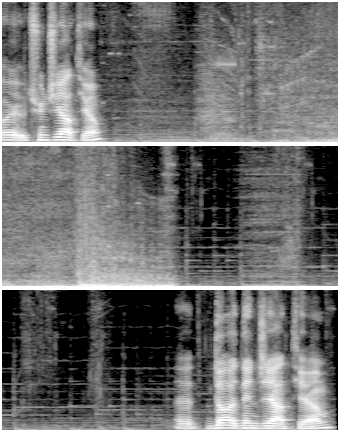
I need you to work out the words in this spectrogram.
Öyle atıyorum. Evet, dördüncüye atıyorum.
